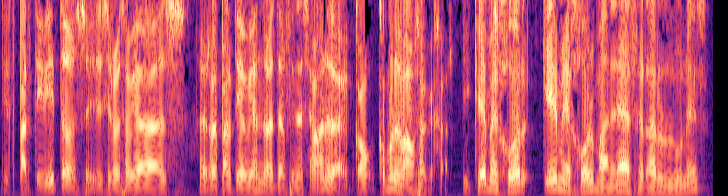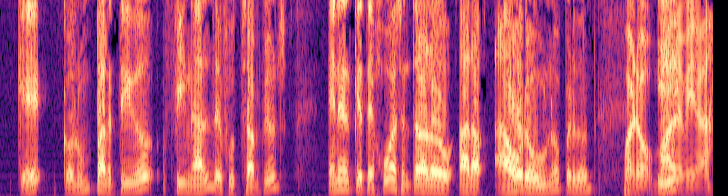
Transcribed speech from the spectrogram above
10 partiditos y si los habías repartido bien durante el fin de semana. o sea, ¿Cómo, cómo nos vamos a quejar? Y qué mejor, qué mejor manera de cerrar un lunes que con un partido final de Food Champions en el que te juegas entrar a oro, a, a oro 1, perdón, Bueno, Y- madre mía.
